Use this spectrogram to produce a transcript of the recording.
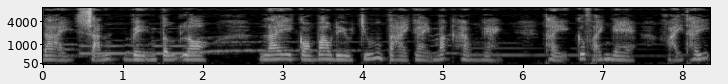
đài, sảnh, viện tự lo. Lại còn bao điều chướng tài gầy mắt hàng ngày. Thầy cứ phải nghe, phải thấy.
